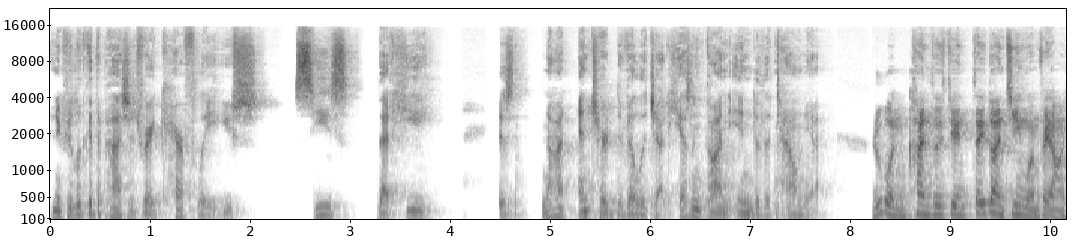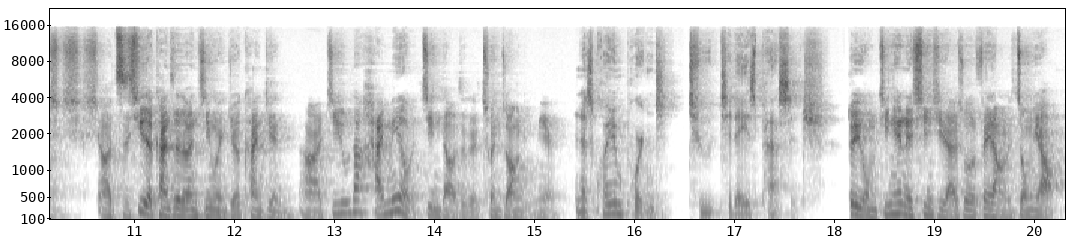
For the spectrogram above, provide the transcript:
And if you look at the passage very carefully, you s- sees that he is not entered the village yet. He hasn't gone into the town yet. 如果你看这件这一段经文非常啊仔细的看这段经文，你就会看见啊，基督他还没有进到这个村庄里面。 And that's quite important to today's passage 对于我们今天的信息来说，非常的重要。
